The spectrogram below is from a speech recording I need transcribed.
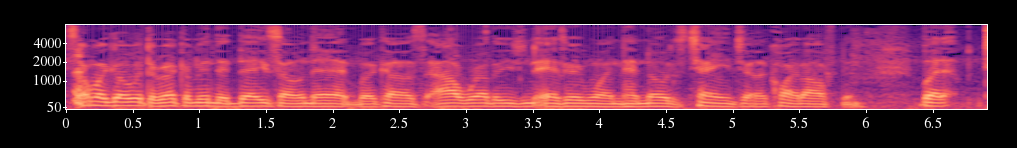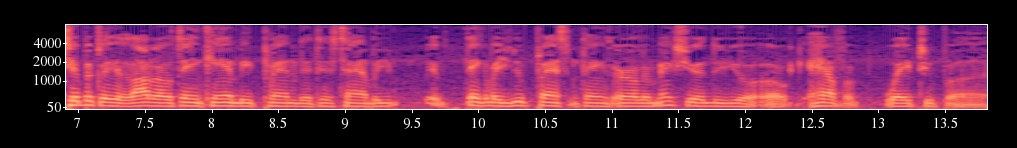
so I'm gonna go with the recommended dates on that because our weather, as everyone has noticed, change uh, quite often. But typically, a lot of those things can be planted at this time. But you think about it, you do plant some things early. Make sure that you uh, have a way to uh,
